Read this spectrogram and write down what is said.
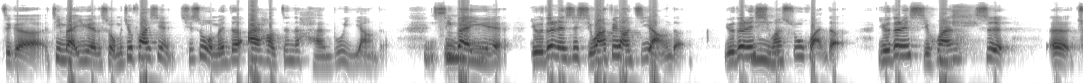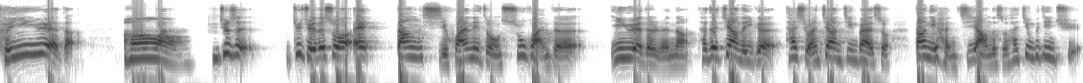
这个敬拜音乐的时候，我们就发现，其实我们的爱好真的很不一样的。敬拜音乐，有的人是喜欢非常激昂的，有的人喜欢舒缓的，有的人喜欢是 呃纯音乐的。哦，就是就觉得说，哎，当喜欢那种舒缓的音乐的人呢，他在这样的一个他喜欢这样敬拜的时候，当你很激昂的时候，他进不进去。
